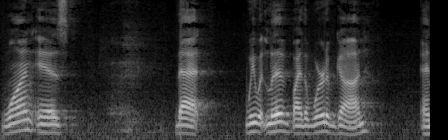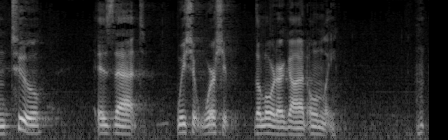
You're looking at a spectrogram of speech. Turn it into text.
One is that we would live by the Word of God, and two is that we should worship the Lord our God only.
